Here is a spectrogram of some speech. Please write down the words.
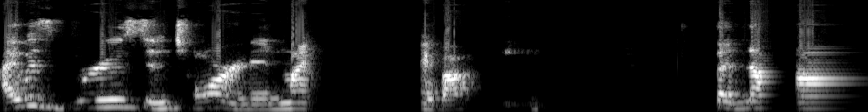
I was bruised and torn in my, my body, but not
